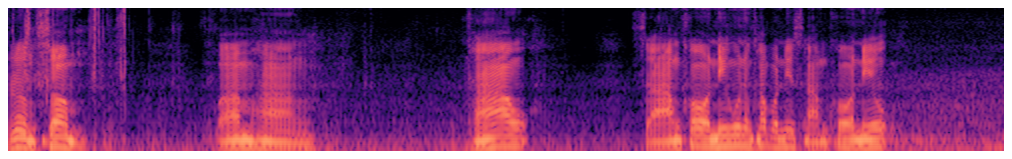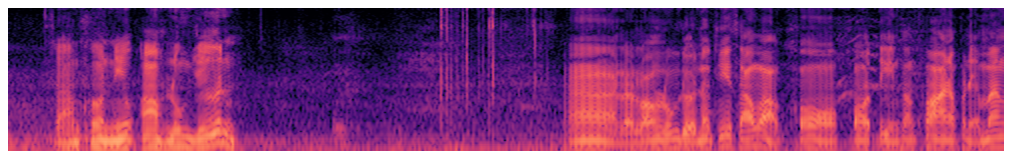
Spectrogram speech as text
เริ่มซ่อม ความห่าง เท้า สามข้อนิ้วนะครับ วันนี้สามข้อนิ้วสามข้อนิ้วอ้าวลุงยืน อ่าเราลองลุงเดือดนาทีสามว่าคอคอตีนข้างขวานะพะเนี่ยมั่ง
